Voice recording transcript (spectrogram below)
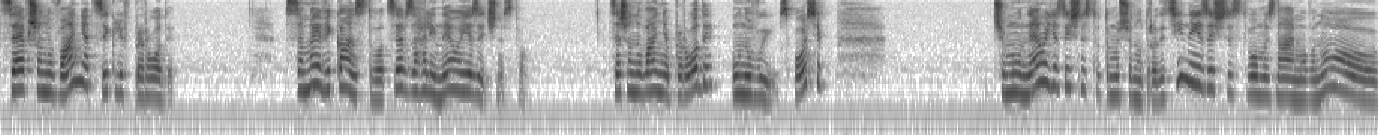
це вшанування циклів природи. Саме віканство це взагалі неоязичництво. Це шанування природи у новий спосіб. Чому неоязичництво? Тому що ну, традиційне язичництво, ми знаємо, воно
